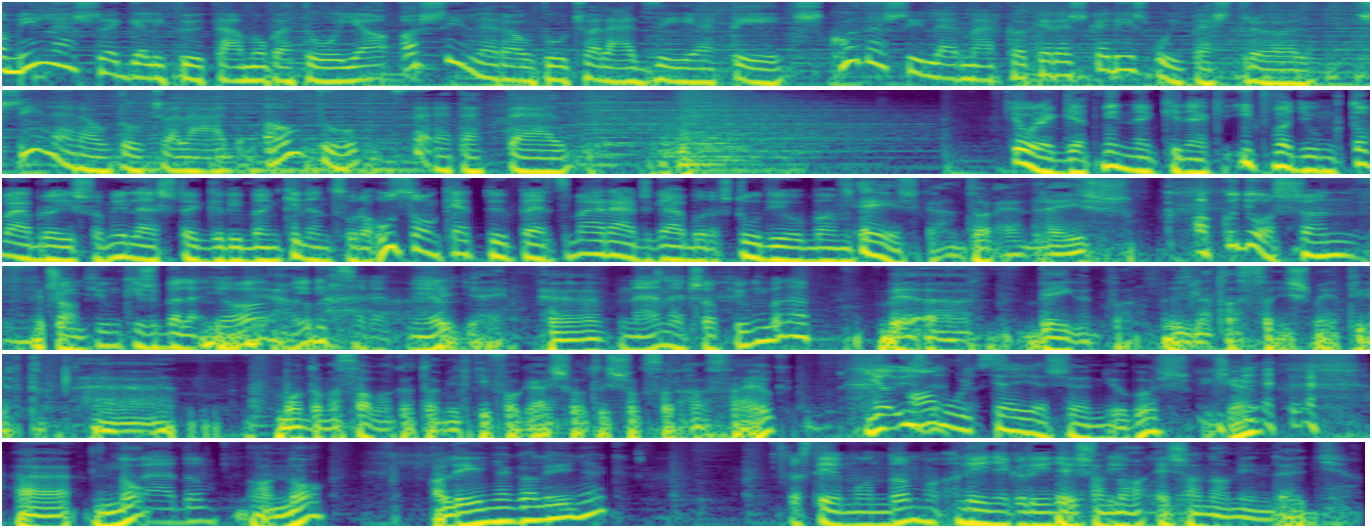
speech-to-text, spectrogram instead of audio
A Millás reggeli fő támogatója a Schiller Autó család ZRT. Skoda Schiller márka kereskedés Újpestről. Schiller Autó család. Autók szeretettel. Jó reggelt mindenkinek, itt vagyunk továbbra is a Millás reggeliben, 9 óra 22 perc, Márács Gábor a stúdióban. És Kántor Endre is. Akkor gyorsan csapjunk is bele. Ja, ja mit szeretnél? Figyelj. ne, ne csapjunk bele. Végünk van, üzletasszony ismét írt. Mondom a szavakat, amit kifogásolt, és sokszor használjuk. Ja, Amúgy teljesen jogos, igen. no, a no, a lényeg a lényeg. Azt én mondom, a lényeg a lényeg. És a, na, és a na mindegy.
